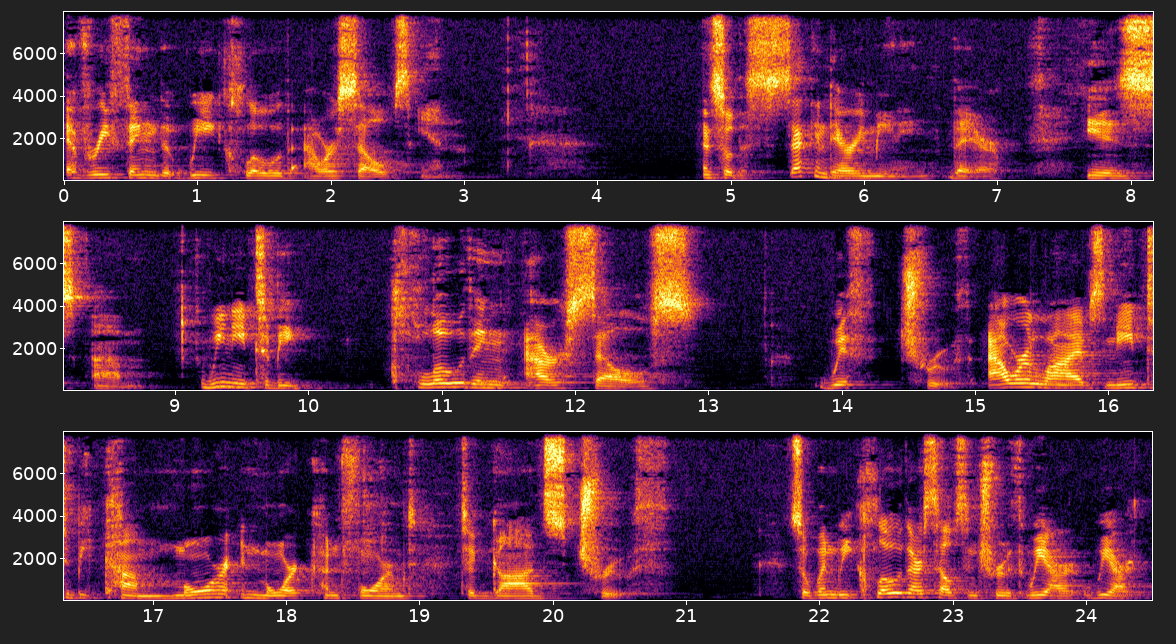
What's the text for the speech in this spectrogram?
everything that we clothe ourselves in. And so the secondary meaning there is um, we need to be clothing ourselves with truth. Our lives need to become more and more conformed to God's truth. So when we clothe ourselves in truth, we are, we are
